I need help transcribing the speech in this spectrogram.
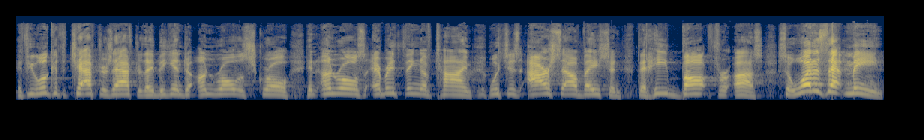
if you look at the chapters after, they begin to unroll the scroll and unrolls everything of time, which is our salvation that he bought for us. So, what does that mean?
